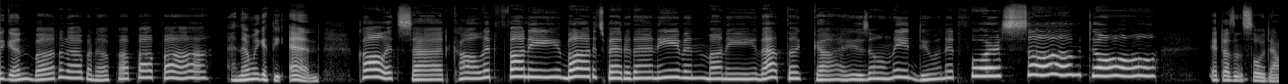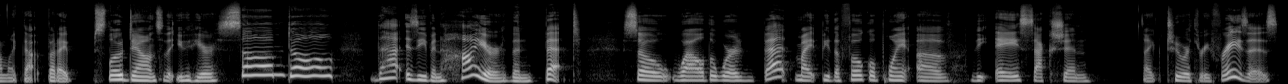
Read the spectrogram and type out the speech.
again. And then we get the end. Call it sad, call it funny, but it's better than even money that the guy is only doing it for some doll. It doesn't slow down like that, but I slowed down so that you could hear some doll. That is even higher than bet. So while the word bet might be the focal point of the A section, like two or three phrases,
